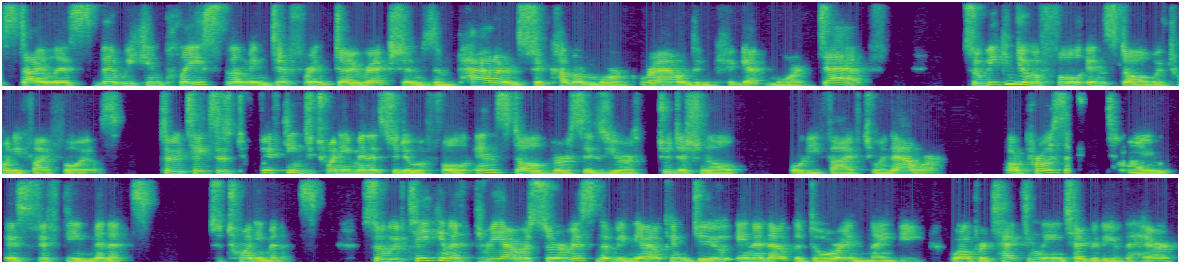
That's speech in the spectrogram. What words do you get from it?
stylists that we can place them in different directions and patterns to cover more ground and get more depth. So we can do a full install with 25 foils. So it takes us 15 to 20 minutes to do a full install versus your traditional 45 to an hour. Our process time is 15 minutes to 20 minutes. So we've taken a three hour service that we now can do in and out the door in 90 while protecting the integrity of the hair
